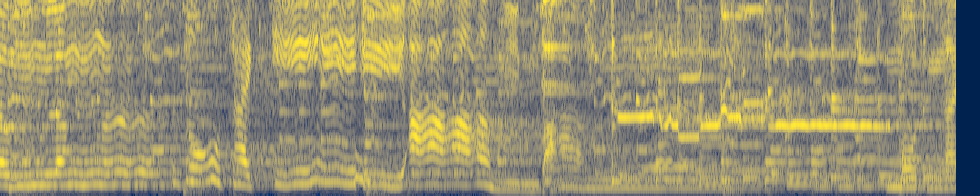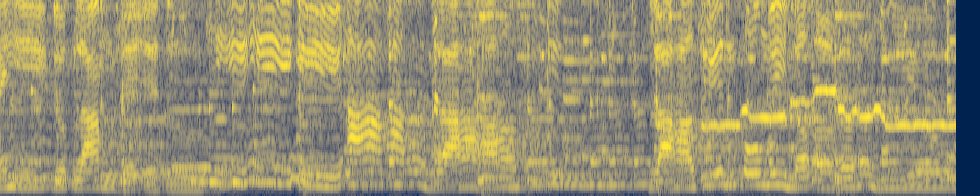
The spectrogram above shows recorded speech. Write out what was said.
lần lần rũ sạch ý a nghìn bang một ngày được làm đệ tử ý a là duyên là duyên ôm mây nợ nhiều.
